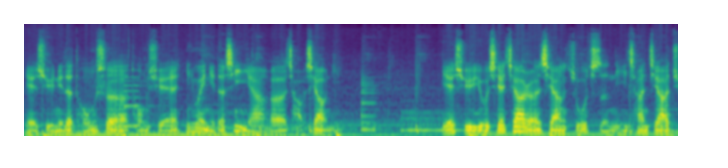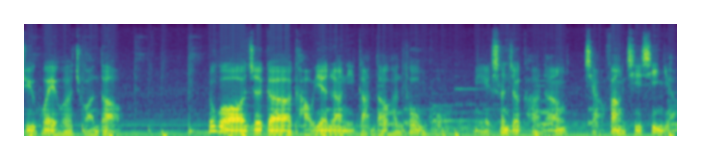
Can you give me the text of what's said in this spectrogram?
也许你的同事、同学因为你的信仰而嘲笑你。也许有些家人想阻止你参加聚会和传道。如果这个考验让你感到很痛苦，你甚至可能想放弃信仰。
